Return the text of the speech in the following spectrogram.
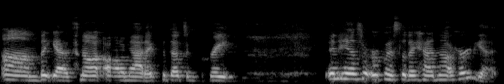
Um, but yeah, it's not automatic, but that's a great enhancement request that I had not heard yet.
